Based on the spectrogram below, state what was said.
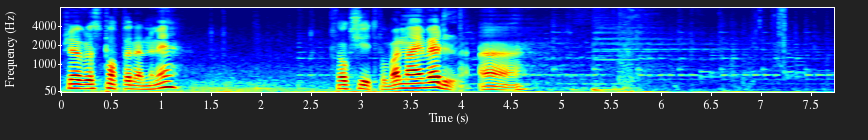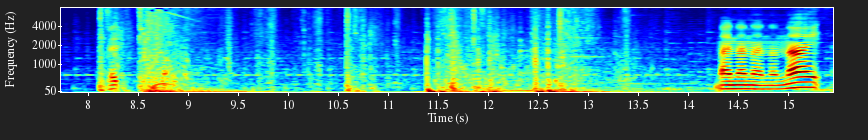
Prøver å spotte en enemy. Folk skyter på meg. Nei vel. Uh. Vet. Nei, nei, nei, nei, nei.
